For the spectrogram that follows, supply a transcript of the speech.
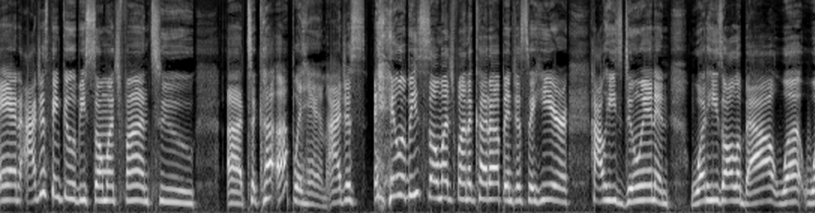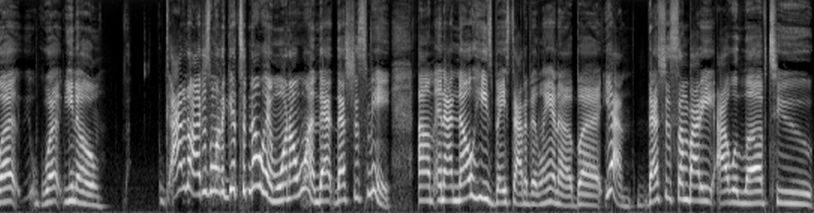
and I just think it would be so much fun to uh, to cut up with him. I just it would be so much fun to cut up and just to hear how he's doing and what he's all about, what what what you know I don't know. I just want to get to know him one on one. That that's just me. Um, and I know he's based out of Atlanta, but yeah, that's just somebody I would love to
